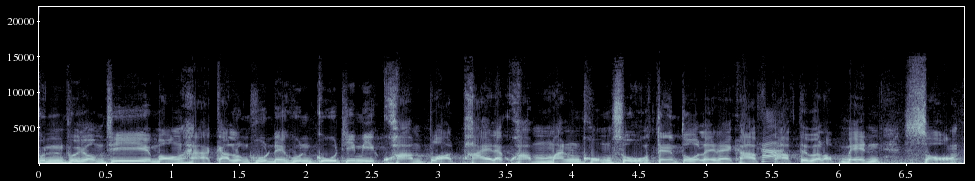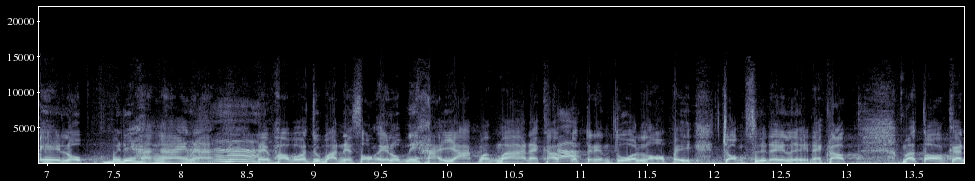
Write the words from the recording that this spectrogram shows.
คุณผู้ชมที่มองหาการลงทุนในหุ้นกู้ที่มีความปลอดภัยและความมั่นคงสูงเตรียมตัวเลยนะครับค่ะ Gulf Development 2 A ลบไม่ได้หาง่ายนะ อ่าในภาวะปัจจุบันใน2 A ลบนี่หายากมากๆนะครับค่ะ ก็เตรียมตัวรอไปจองซื้อได้เลยนะครับ มาต่อกัน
